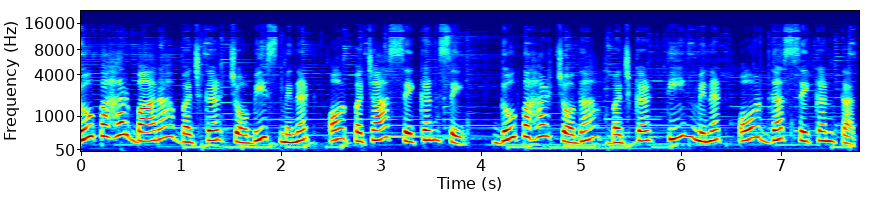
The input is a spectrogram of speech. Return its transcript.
दोपहर बारह बजकर चौबीस मिनट और पचास सेकंड से दोपहर चौदह बजकर तीन मिनट और दस सेकंड तक।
